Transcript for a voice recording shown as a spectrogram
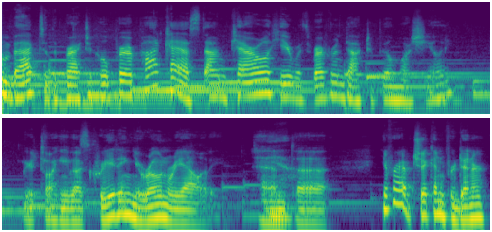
Welcome back to the Practical Prayer Podcast. I'm Carol here with Reverend Dr. Bill Marcioni. We're talking about creating your own reality. And Yeah. uh, you ever have chicken for dinner?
